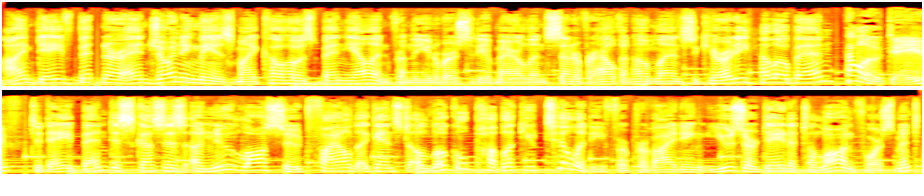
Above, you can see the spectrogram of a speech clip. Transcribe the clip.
I'm Dave Bittner, and joining me is my co host Ben Yelin from the University of Maryland Center for Health and Homeland Security. Hello, Ben. Hello, Dave. Today, Ben discusses a new lawsuit filed against a local public utility for providing user data to law enforcement.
